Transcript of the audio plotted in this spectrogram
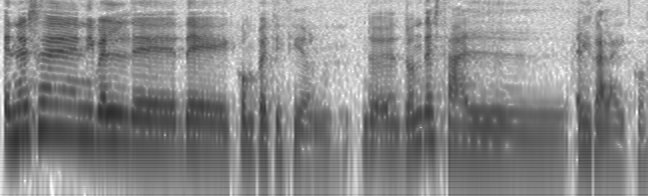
en ese nivel de, de competición, ¿dó- ¿dónde está el, el galaico?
